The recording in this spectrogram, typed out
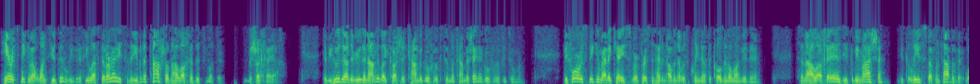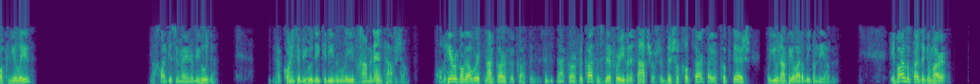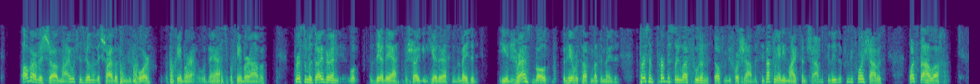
Here it's speaking about once you did leave it. If you left it already, so then even a tafshel, the halacha is it's mutter. B'shachayach. The Yehuda, the Yehuda nami like kasha, kam begrufa v'ketuma, kam b'shena grufa v'ketuma. Before we're speaking about a case where a person had an oven that was cleaned out, the coals are no longer there. So now halacha is you could be masha, you could leave stuff on top of it. What can you leave? Machlekes remain Rabbi Yehuda. According to Yehuda, you could even leave chaman and tafshel. Over here we're going about where it's not garf cotton. Since it's not garf cotton, so therefore even a tafshel, shabishal kol tzarka, a cooked dish, well, you would not be allowed to leave on the oven. If I look at the Gemara, Avar Vishamai, which is really the Shiloh from before, when they asked Pachia Barava. Person was over, and well, there they asked B'shoigig, here they're asking B'mezid. He addressed both, but here we're talking about the Mezid. The person purposely left food on the stove from before Shabbos. He's not doing any mites on Shabbos, he leaves it from before Shabbos. What's the halacha?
